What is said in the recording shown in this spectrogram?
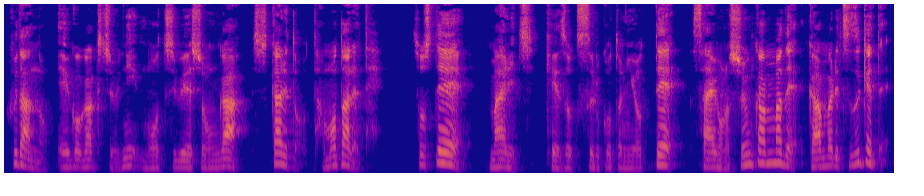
普段の英語学習にモチベーションがしっかりと保たれて、そして毎日継続することによって最後の瞬間まで頑張り続けて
